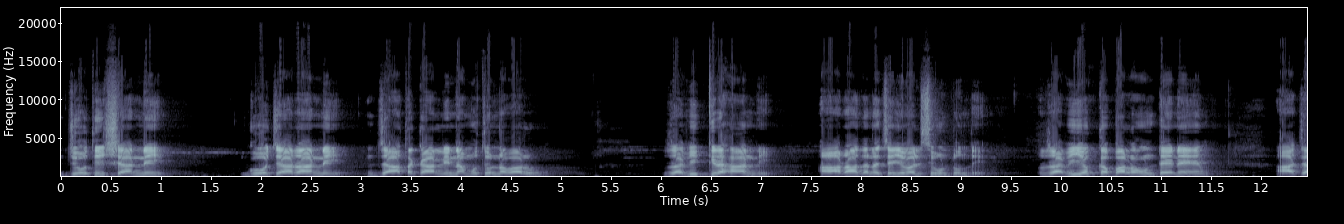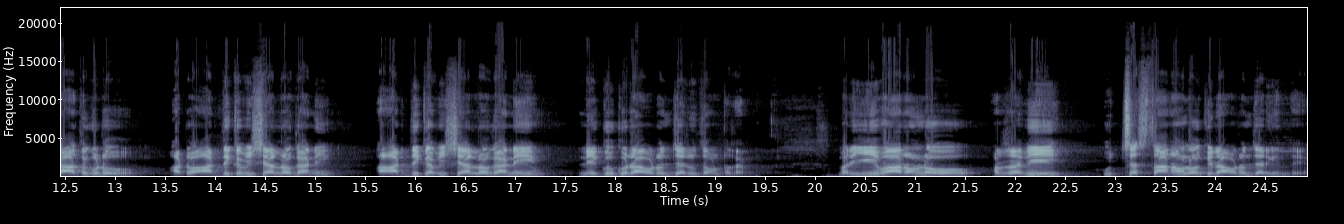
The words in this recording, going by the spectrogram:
జ్యోతిష్యాన్ని గోచారాన్ని జాతకాన్ని నమ్ముతున్నవారు రవిగ్రహాన్ని ఆరాధన చేయవలసి ఉంటుంది. రవి యొక్క బలం ఉంటేనే ఆ జాతకుడు అటు ఆర్థిక విషయాల్లో కానీ ఆర్థిక విషయాల్లో కానీ నెగ్గుకు రావడం జరుగుతూ ఉంటుంది. మరి ఈ వారంలో రవి ఉచ్చ స్థానంలోకి రావడం జరిగింది.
